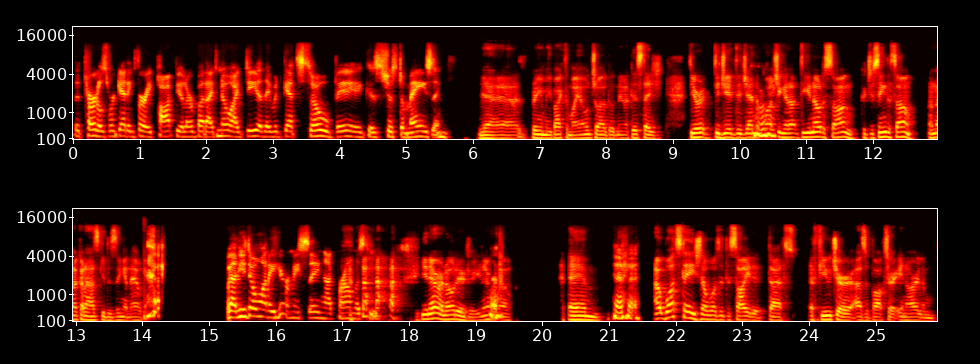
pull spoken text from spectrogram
the turtles were getting very popular, but I'd no idea they would get so big. It's just amazing. Yeah, bringing me back to my own childhood now. At this stage, do you, did you did you end up watching it? Do you know the song? Could you sing the song? I'm not going to ask you to sing it now. well, you don't want to hear me sing. I promise you. you never know, Deirdre. You never know. Um, at what stage though was it decided that a future as a boxer in Ireland,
